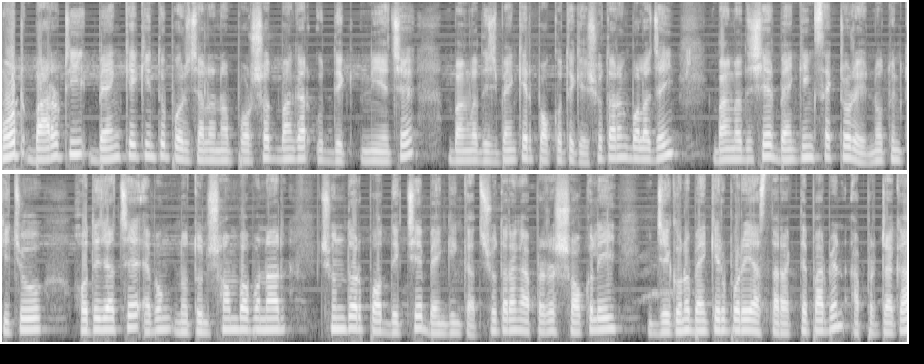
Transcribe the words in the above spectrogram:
মোট বারোটি ব্যাংকে কিন্তু পরিচালনা পর্ষদ ভাঙার উদ্যোগ নিয়েছে বাংলাদেশ ব্যাংকের পক্ষ থেকে। সুতরাং বলা যায়, বাংলাদেশের ব্যাংকিং সেক্টরে নতুন কিছু হতে যাচ্ছে এবং নতুন সম্ভাবনার সুন্দর পথ দেখছে ব্যাংকিং কাজ। সুতরাং আপনারা সকলেই যে কোনো ব্যাংকের উপরেই আস্থা রাখতে পারবেন। আপনার টাকা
